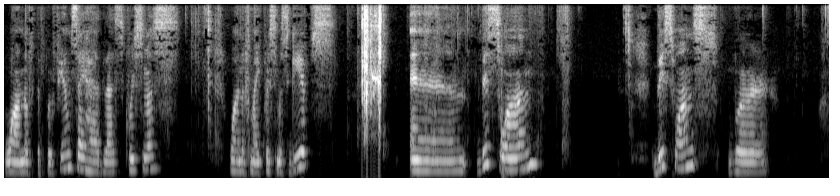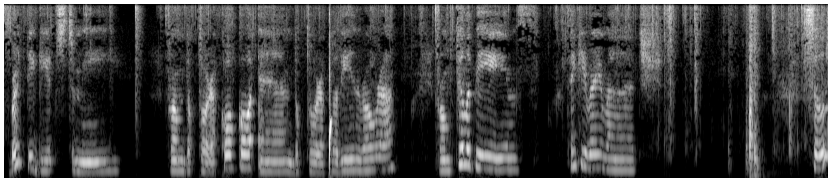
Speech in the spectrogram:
one of the perfumes I had last Christmas. One of my Christmas gifts. And this one, these ones were birthday gifts to me from Dr. Coco and Dr. Claudine Rora from Philippines. Thank you very much. So,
